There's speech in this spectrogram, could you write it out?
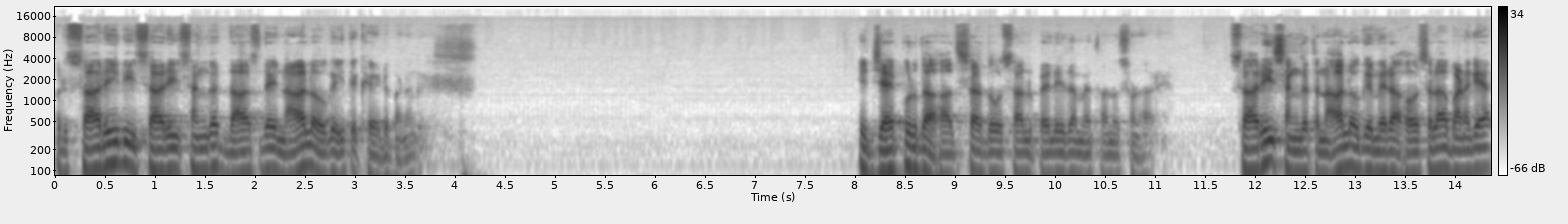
ਪਰ ਸਾਰੀ ਦੀ ਸਾਰੀ ਸੰਗਤ ਦਾਸ ਦੇ ਨਾਲ ਹੋ ਗਈ ਤੇ ਖੇਡ ਬਣ ਗਈ। ਇਹ ਜੈਪੁਰ ਦਾ ਹਾਦਸਾ 2 ਸਾਲ ਪਹਿਲੇ ਦਾ ਮੈਂ ਤੁਹਾਨੂੰ ਸੁਣਾ ਰਿਹਾ। ਸਾਰੀ ਸੰਗਤ ਨਾਲ ਹੋ ਗਏ ਮੇਰਾ ਹੌਸਲਾ ਬਣ ਗਿਆ।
